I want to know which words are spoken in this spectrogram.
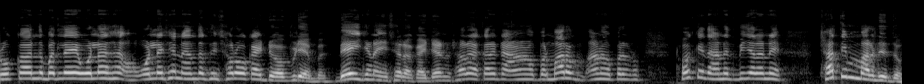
રોકાણને બદલે ઓલા ઓલે છે ને અંદરથી સરો કાઢ્યો અવડે બે. જણાએ સરો કાઢ્યો અને છરા કરે આના ઉપર મારો, આના ઉપર ઠોકી દે આને તો બિચારાને છાતીમાં મારી દીધો.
